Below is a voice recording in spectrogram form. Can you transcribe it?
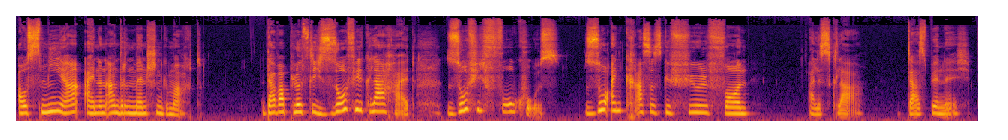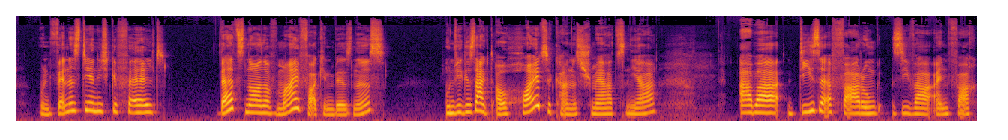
aus mir einen anderen Menschen gemacht. Da war plötzlich so viel Klarheit, so viel Fokus, so ein krasses Gefühl von alles klar, das bin ich. Und wenn es dir nicht gefällt, that's none of my fucking business. Und wie gesagt, auch heute kann es schmerzen, ja. Aber diese Erfahrung, sie war einfach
